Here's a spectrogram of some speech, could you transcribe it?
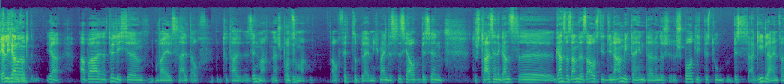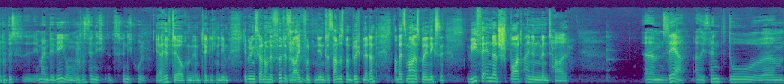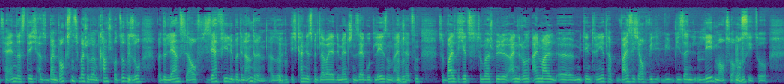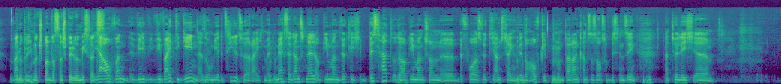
Ehrliche Antwort. Und, ja, aber natürlich, äh, weil es halt auch total Sinn macht, ne, Sport mhm. zu machen. Auch fit zu bleiben. Ich meine, das ist ja auch ein bisschen du strahlst ja eine ganz, äh, ganz was anderes aus. Die Dynamik dahinter, wenn du sportlich bist, du bist agiler einfach, du bist immer in Bewegung und mhm. das finde ich, find ich cool. Ja, hilft dir auch im, im täglichen Leben. Ich habe übrigens gerade noch eine vierte Frage gefunden, die interessant ist beim Durchblättern. Aber jetzt machen wir erstmal die nächste. Wie verändert Sport einen mental? Ähm, sehr. Also ich finde, du ähm, veränderst dich, also beim Boxen zum Beispiel oder beim Kampfsport sowieso, mhm. weil du lernst ja auch sehr viel über den anderen. Also mhm. ich kann jetzt mittlerweile die Menschen sehr gut lesen und mhm. einschätzen. Mhm. Sobald ich jetzt zum Beispiel eine, einmal äh, mit denen trainiert habe, weiß ich auch, wie, wie, wie sein Leben auch so mhm. aussieht. So, Wann, Oder bin ich mal gespannt, was dann später über mich sagst. Ja, auch wann, wie, wie weit die gehen, also um ihre Ziele zu erreichen. Weil mhm. du merkst ja ganz schnell, ob jemand wirklich Biss hat oder mhm. ob jemand schon, äh, bevor es wirklich anstrengend mhm. wird, auch aufgibt. Mhm. Und daran kannst du es auch so ein bisschen sehen. Mhm. Natürlich äh,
